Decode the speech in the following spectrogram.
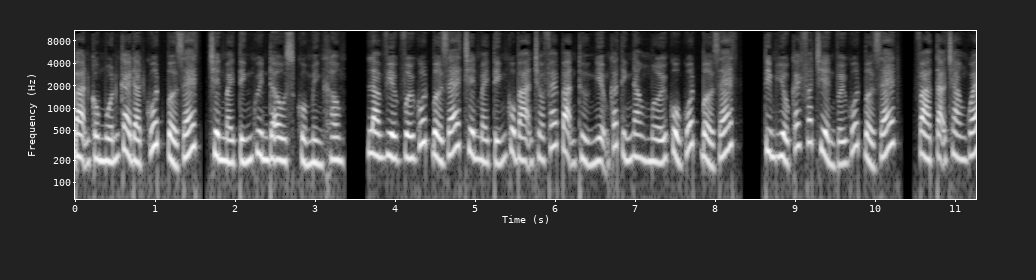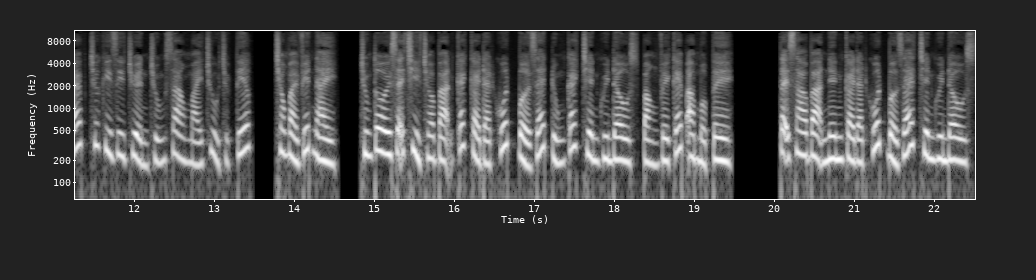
Bạn có muốn cài đặt WordPress trên máy tính Windows của mình không? Làm việc với WordPress trên máy tính của bạn cho phép bạn thử nghiệm các tính năng mới của WordPress, tìm hiểu cách phát triển với WordPress và tạo trang web trước khi di chuyển chúng sang máy chủ trực tiếp. Trong bài viết này, chúng tôi sẽ chỉ cho bạn cách cài đặt WordPress đúng cách trên Windows bằng WAMP. Tại sao bạn nên cài đặt WordPress trên Windows?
